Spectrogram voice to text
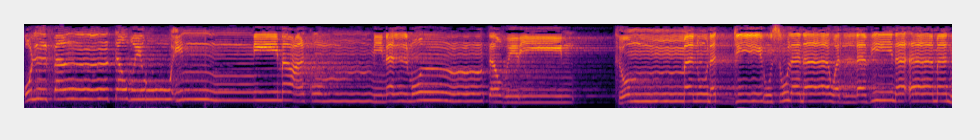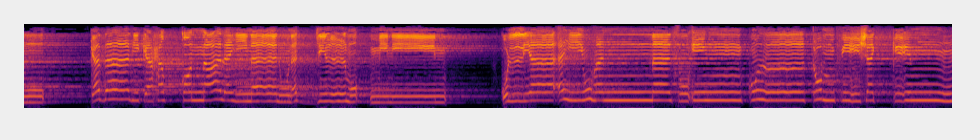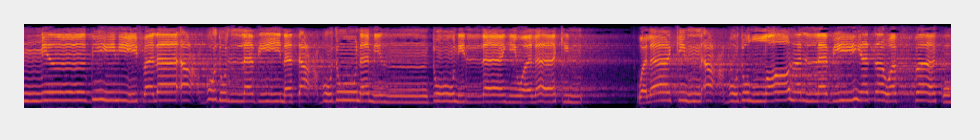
قل فانتظروا إني معكم من المنتظرين ثم ننجي رسلنا والذين آمنوا كذلك حقا علينا ننجي المؤمنين قل يا أيها الناس إن كنتم في شك من ديني فلا أعبد الذين تعبدون من دون الله ولكن ولكن أعبد الله الذي يتوفاكم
